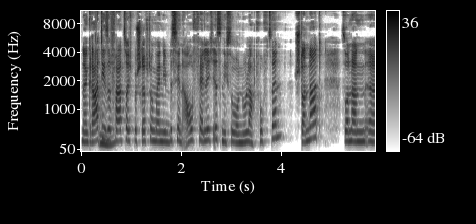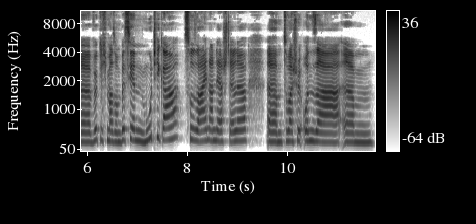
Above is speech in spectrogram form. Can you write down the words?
Ne, Gerade mhm. diese Fahrzeugbeschriftung, wenn die ein bisschen auffällig ist, nicht so 0815 Standard, sondern äh, wirklich mal so ein bisschen mutiger zu sein an der Stelle. Ähm, zum Beispiel unser ähm,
